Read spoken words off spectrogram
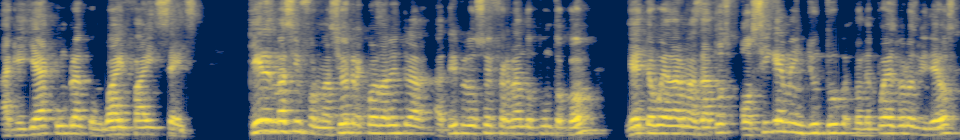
a que ya cumplan con Wi-Fi 6. ¿Quieres más información? Recuerda, entra a www.soyfernando.com y ahí te voy a dar más datos, o sígueme en YouTube, donde puedes ver los videos,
